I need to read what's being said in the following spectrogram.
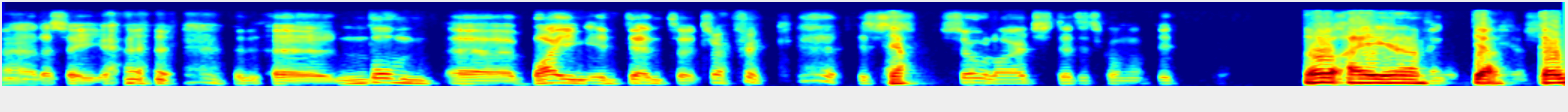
uh, let's say, uh, non-buying intent uh, traffic is Yeah. so large that it's gonna it. No, I uh, yeah. There,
